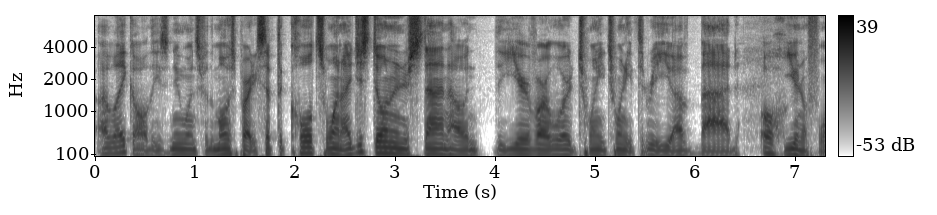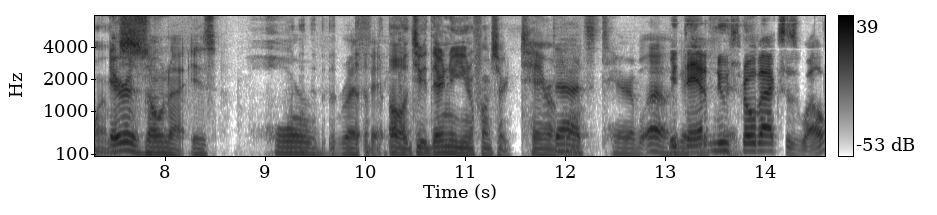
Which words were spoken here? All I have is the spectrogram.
I like all these new ones for the most part, except the Colts one. I just don't understand how in the year of our Lord 2023 you have bad Oh, uniforms. Arizona is horrific. Oh, dude, their new uniforms are terrible. That's terrible. Oh, Wait, they have new fixed? throwbacks as well.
